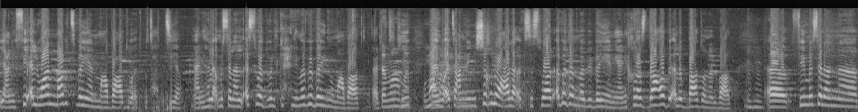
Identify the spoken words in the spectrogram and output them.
يعني في ألوان ما بتبين مع بعض وقت بتحطيها. يعني هلا مثلا الأسود والكحلي ما ببينوا مع بعض تماما. يعني وقت عم ينشغلوا على أكسسوار ابدا ما ببين. يعني خلص ضاعوا بقلب بعضهم البعض. آه في مثلا آه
